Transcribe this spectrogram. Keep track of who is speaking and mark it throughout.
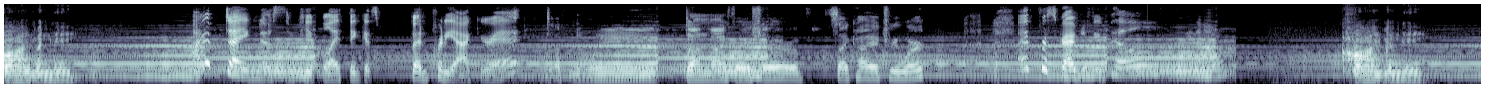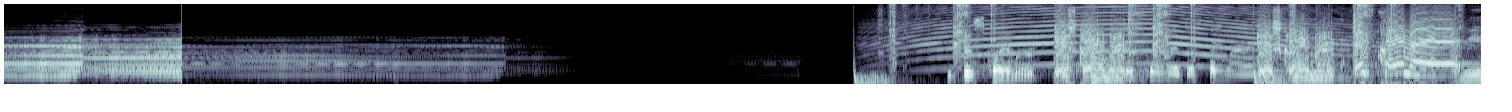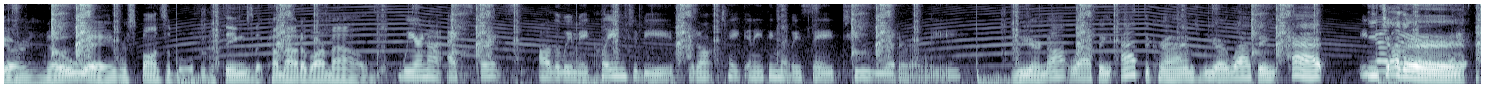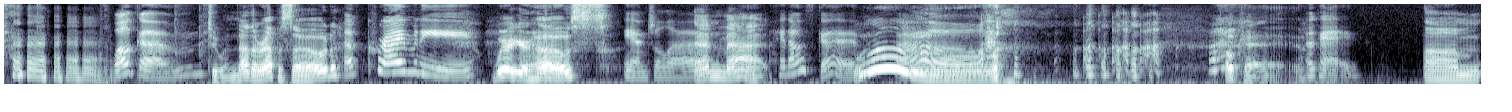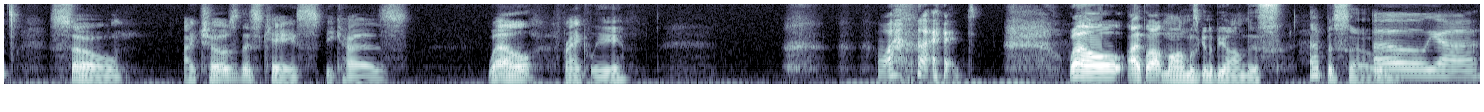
Speaker 1: Criminy.
Speaker 2: I've diagnosed some people. I think it's been pretty accurate.
Speaker 3: Definitely done my fair share of psychiatry work.
Speaker 2: I've prescribed a few pills. You know.
Speaker 1: Criminy.
Speaker 4: Disclaimer.
Speaker 5: Disclaimer,
Speaker 3: disclaimer. Disclaimer.
Speaker 5: Disclaimer.
Speaker 6: We are in no way responsible for the things that come out of our mouths.
Speaker 7: We are not experts, although we may claim to be, so don't take anything that we say too literally.
Speaker 6: We are not laughing at the crimes, we are laughing at
Speaker 7: Each
Speaker 6: each, other.
Speaker 8: Welcome
Speaker 6: to another episode.
Speaker 8: of Criminy,
Speaker 6: We're your hosts,
Speaker 8: Angela.
Speaker 6: and Matt.
Speaker 8: hey, that was good.
Speaker 6: Woo!
Speaker 8: Oh.
Speaker 6: okay.
Speaker 8: okay.
Speaker 6: Um, so I chose this case because, well, frankly,
Speaker 8: What?
Speaker 6: well, I thought mom was going to be on this episode.
Speaker 8: Oh yeah.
